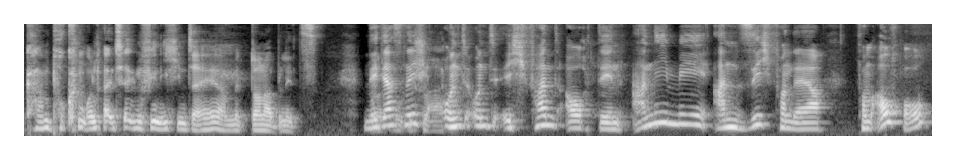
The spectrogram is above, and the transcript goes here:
kam Pokémon halt irgendwie nicht hinterher mit Donnerblitz. Nee, das nicht. Schlag. Und, und ich fand auch den Anime an sich von der, vom Aufbau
